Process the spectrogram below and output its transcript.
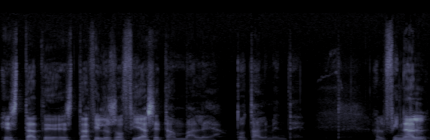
esta, esta filosofía se tambalea totalmente. Al final,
